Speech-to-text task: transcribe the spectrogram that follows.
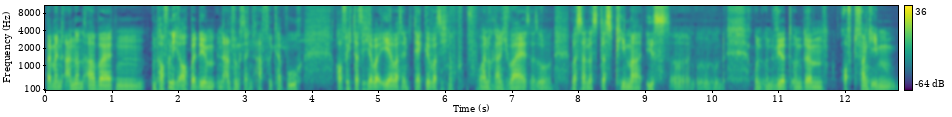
bei meinen anderen Arbeiten und hoffentlich auch bei dem in Anführungszeichen Afrika-Buch hoffe ich, dass ich aber eher was entdecke, was ich noch vorher noch gar nicht weiß, also was dann das, das Thema ist äh, und, und, und wird. Und ähm, oft fange ich eben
